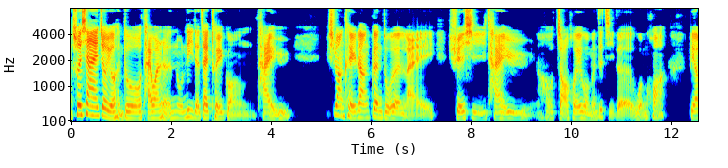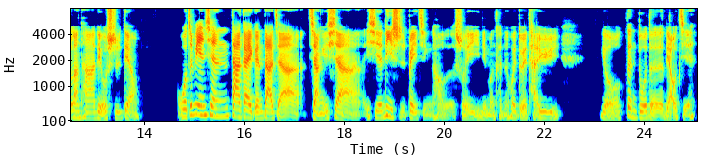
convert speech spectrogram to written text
所以现在就有很多台湾人努力的在推广台语，希望可以让更多人来学习台语，然后找回我们自己的文化，不要让它流失掉。我这边先大概跟大家讲一下一些历史背景好了，所以你们可能会对台语有更多的了解。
